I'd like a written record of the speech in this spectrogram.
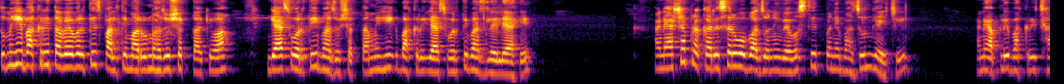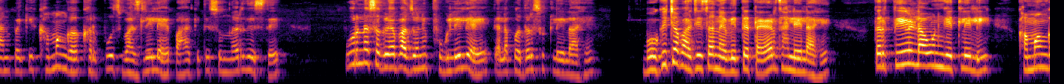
तुम्ही ही भाकरी तव्यावरतीच पालती मारून भाजू शकता किंवा गॅसवरती भाजू शकता. मी ही भाकरी गॅसवरती भाजलेली आहे. आणि अशा प्रकारे सर्व बाजूने व्यवस्थितपणे भाजून घ्यायची. आणि आपली भाकरी छानपैकी खमंग खरपूस भाजलेली आहे. पहा किती सुंदर दिसते. पूर्ण सगळ्या बाजूने फुगलेली आहे. त्याला पदर सुटलेला आहे. भोगीच्या भाजीचा नैवेद्य तयार झालेला आहे. तर तीळ लावून घेतलेली खमंग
